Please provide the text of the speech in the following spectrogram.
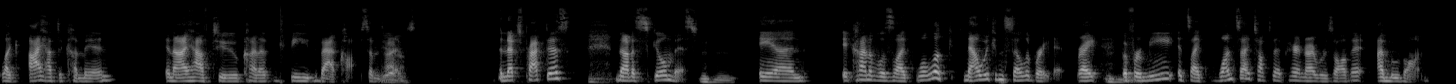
like I have to come in and I have to kind of be the bad cop sometimes. The next practice, not a skill missed. hmm And it kind of was like, well, look, now we can celebrate it, right? But Mhm. for me, it's like once I talk to that parent and I resolve it, I move on.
